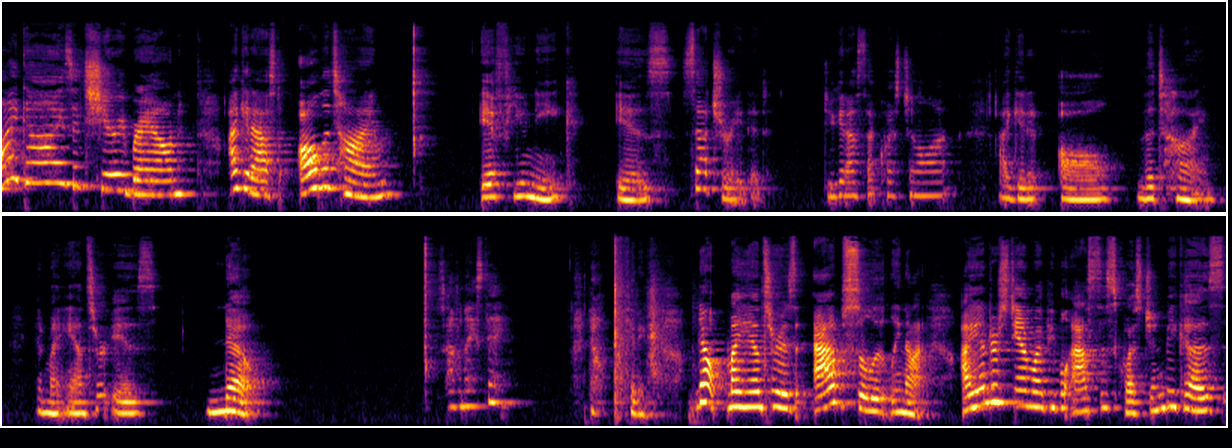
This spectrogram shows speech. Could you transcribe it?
Hi guys, it's Shari Brown. I get asked all the time if Younique is saturated. Do you get asked that question a lot? I get it all the time. And my answer is no. So have a nice day. No, kidding. No, my answer is absolutely not. I understand why people ask this question because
